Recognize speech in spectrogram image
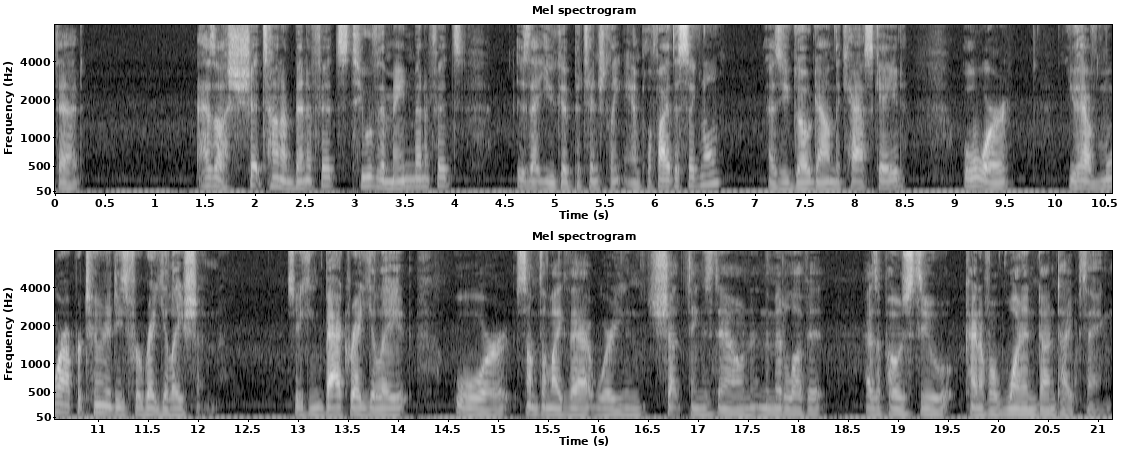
that has a shit ton of benefits. Two of the main benefits is that you could potentially amplify the signal as you go down the cascade, or you have more opportunities for regulation. So you can back regulate or something like that where you can shut things down in the middle of it as opposed to kind of a one and done type thing.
